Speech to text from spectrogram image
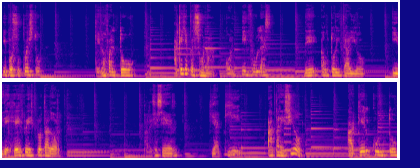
Y por supuesto que no faltó aquella persona con ínfulas de autoritario y de jefe explotador. Parece ser que aquí apareció aquel culto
